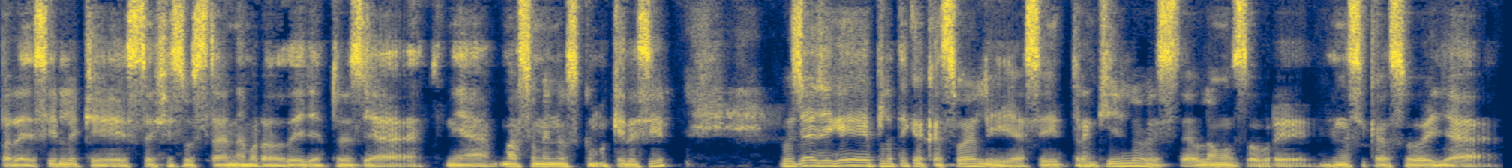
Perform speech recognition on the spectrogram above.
para decirle que este Jesús está enamorado de ella. Entonces ya tenía más o menos como que decir. Pues ya llegué, plática casual y así tranquilo. Este, hablamos sobre, en ese caso ella,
